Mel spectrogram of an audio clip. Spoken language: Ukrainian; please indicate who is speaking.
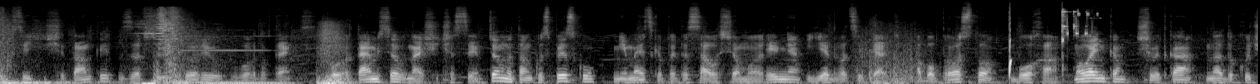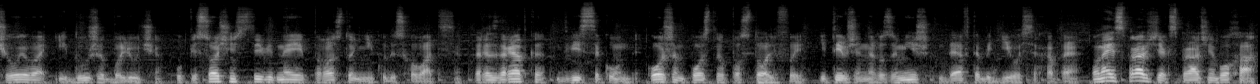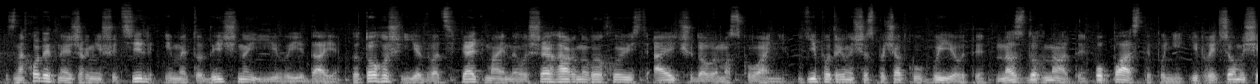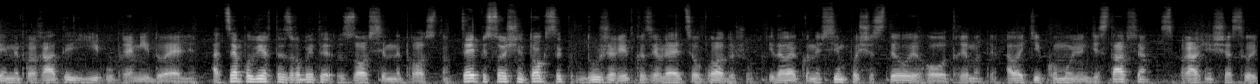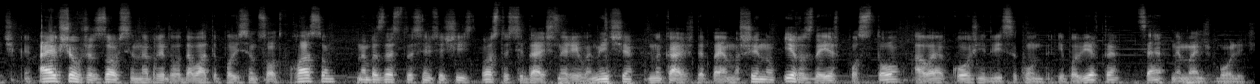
Speaker 1: найтоксичніші танки за всю історію World of Tanks. Повертаємося в наші часи. В цьому танку списку німецька ПТСАУ 7 рівня Є25 або просто блоха. Маленька, швидка, надокучлива і дуже болюча. У пісочності від неї просто нікуди сховатися. Перезарядка 2 секунди. Кожен постріл по 100 альфи, і ти вже не розумієш, де в тебе ділося ХП. Вона і справді як справжня блоха, знаходить найжирнішу ціль і методично її виїдає. До того ж, Є25 має не лише гарну рухливість, а й чудове маскування. Її потрібно ще спочатку виявити, наздогнати, попасти по ній, і при цьому ще й не програти її у прямій дуелі. А це, повірте, зробити зовсім непросто. Цей пісочний токсик дуже рідко з'являється у продажу, і далеко не всім пощастило його отримати. Але ті, кому він дістався, справжні щасливчики. А якщо вже зовсім набридло давати по 800 фугасом на БЗ 176, просто сідаєш на рівень нижче, вмикаєш ДПМ машину і роздаєш по 100, але кожні 2 секунди. І повірте, це не менш боляче.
